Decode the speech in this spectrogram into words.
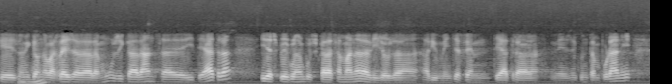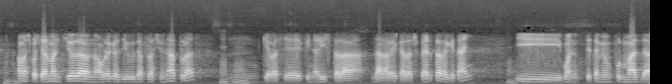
que és una mica una barreja de, de música, dansa i teatre, i després, bueno, doncs cada setmana, de dijous a, a diumenge, fem teatre més contemporani, amb especial menció d'una obra que es diu Deflacionables, mm, que va ser finalista de, de la beca Desperta d'aquest any, i bueno, té també un format de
